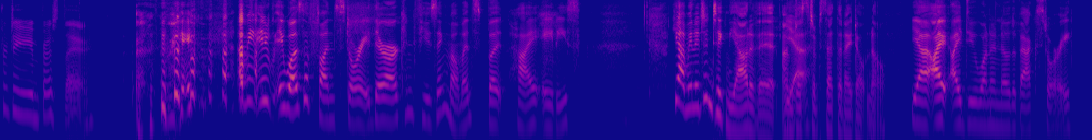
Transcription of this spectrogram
pretty impressed there. I mean, it, it was a fun story. There are confusing moments, but high 80s. Yeah, I mean, it didn't take me out of it. I'm Yeah. just upset that I don't know. Yeah, I, I do want to know the backstory,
